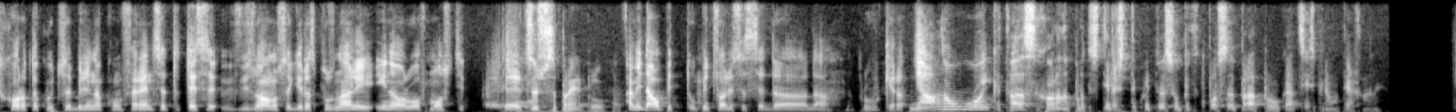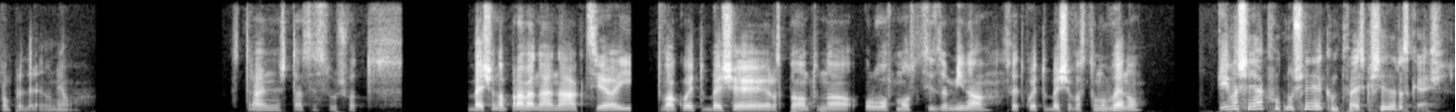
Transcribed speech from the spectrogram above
хората, които са били на конференцията, те се, визуално са ги разпознали и на Орлов мост. и- Където също са правили провокации. Ами да, опит, опитвали са се да, да, да провокират. Няма много логика това да са хора на протестиращите, които да се опитат после да правят провокации спрямо тях, нали? Определено няма. Странни неща се случват. Беше направена една акция и това, което беше разпънато на Орлов мост си замина, след което беше възстановено. Ти имаше някакво отношение към това, искаш ли да разкажеш?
